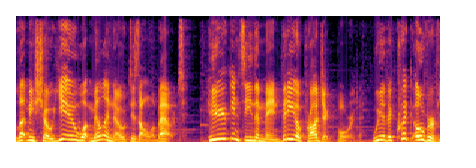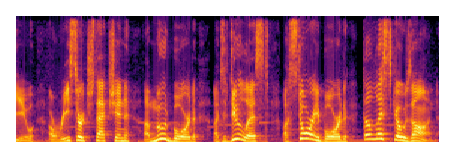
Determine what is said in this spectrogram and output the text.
let me show you what Milanote is all about. Here you can see the main video project board. We have a quick overview, a research section, a mood board, a to-do list, a storyboard, the list goes on.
